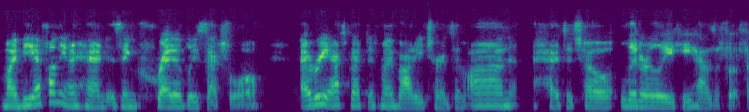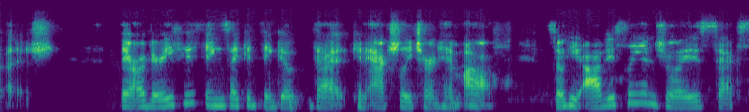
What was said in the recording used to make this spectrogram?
my bf on the other hand is incredibly sexual every aspect of my body turns him on head to toe literally he has a foot fetish there are very few things i can think of that can actually turn him off so he obviously enjoys sex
